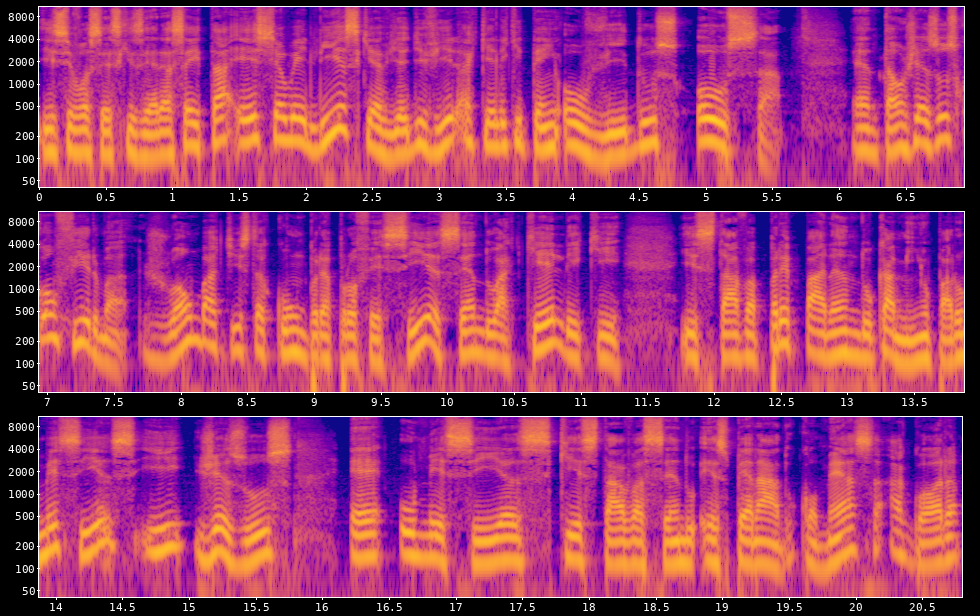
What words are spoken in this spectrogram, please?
E se vocês quiserem aceitar, este é o Elias que havia de vir, aquele que tem ouvidos, ouça. Então Jesus confirma: João Batista cumpre a profecia, sendo aquele que estava preparando o caminho para o Messias, e Jesus é o Messias que estava sendo esperado. Começa agora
